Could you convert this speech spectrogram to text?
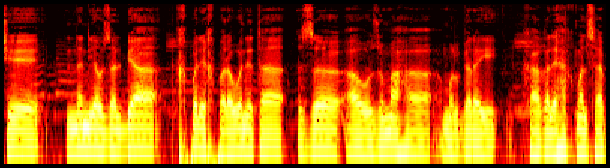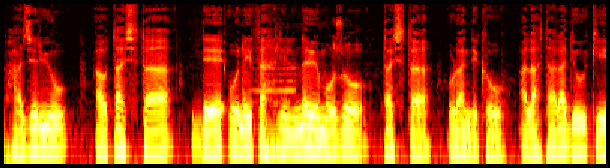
چې نن یو ځل بیا خپل خبرونه ته ز او زما ملګری خاغله حقمل صاحب حاضر یو او تاسو ته د اونۍ تحلیل نوې موضوع تاسو ته وړاندې کوو الله تعالی دې وکړي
